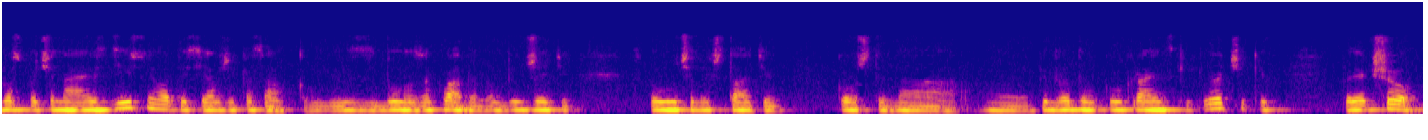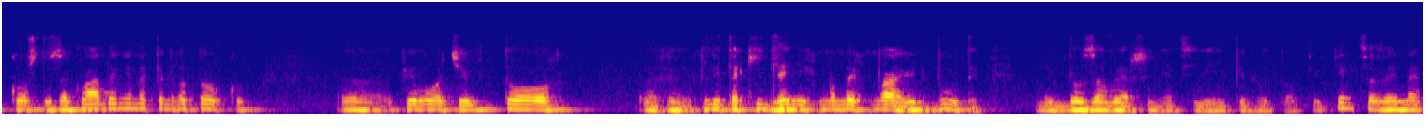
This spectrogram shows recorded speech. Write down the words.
розпочинає здійснюватися, я вже казав, було закладено в бюджеті Сполучених Штатів кошти на е, підготовку українських льотчиків, то якщо кошти закладені на підготовку е, пілотів, то е, літаки для них мають бути до завершення цієї підготовки. Втім, це займе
